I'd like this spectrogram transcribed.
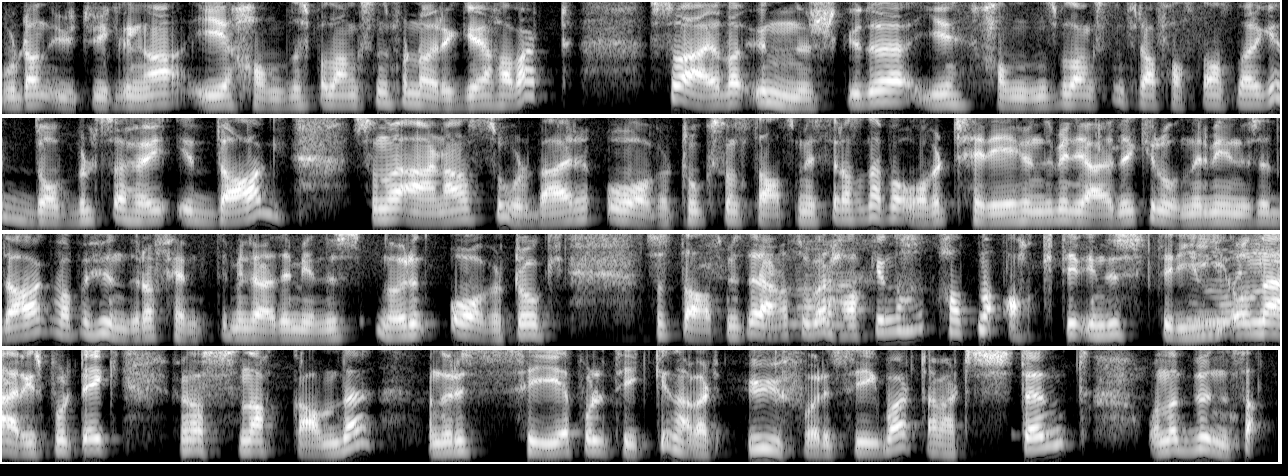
hvordan utviklinga i handelsbalansen for Norge har vært, så er jo da underskuddet i handelsbalansen fra Fastlands-Norge dobbelt så høy i dag som når Erna Solberg overtok som statsminister. Altså Den er på over 300 milliarder kroner minus i dag, var på 150 milliarder minus når hun overtok. Så statsminister Erna Solberg har ikke hatt noe aktiv industri- og næringspolitikk. Hun har snakka om det, men når du ser politikken, har det vært uforutsigbart, det har vært stunt, og hun har bundet seg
